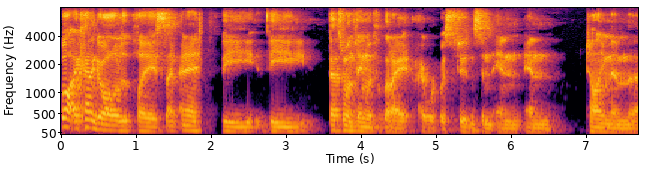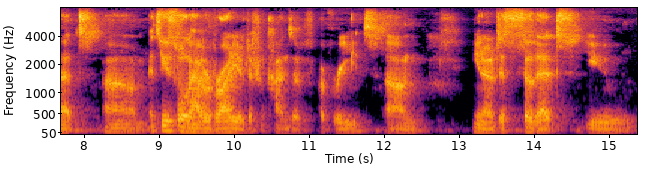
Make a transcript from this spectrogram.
Well, I kind of go all over the place, I, and I, the the that's one thing with that I, I work with students and and and telling them that um, it's useful to have a variety of different kinds of of reeds. Um, you know, just so that you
